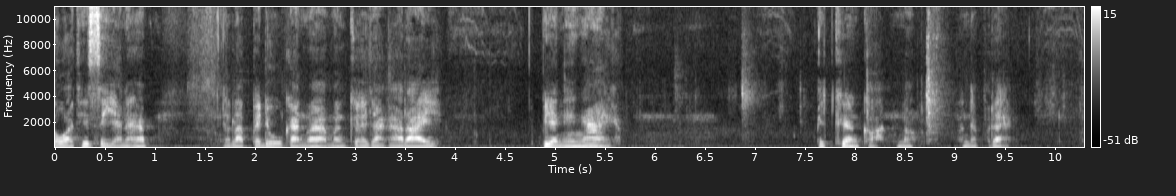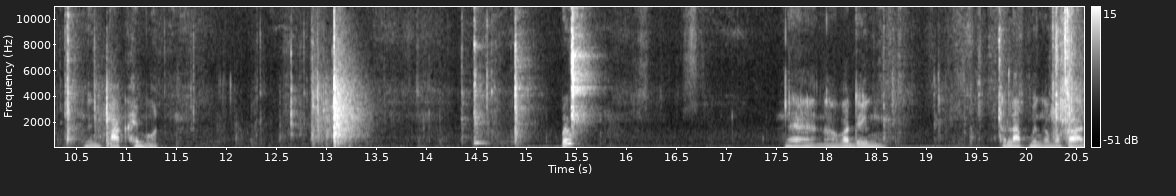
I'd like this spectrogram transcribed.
ตัวที่เสียนะครับ เดี๋ยวเราไปดูกันว่ามันเกิดจากอะไร เปลี่ยนง่ายๆครับ ปิดเครื่องก่อนเนาะอันดับแรกหนึ่งปลั๊กให้หมดปุ๊บน่าเราก็ดึงสลับมึงออกมาก่อน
